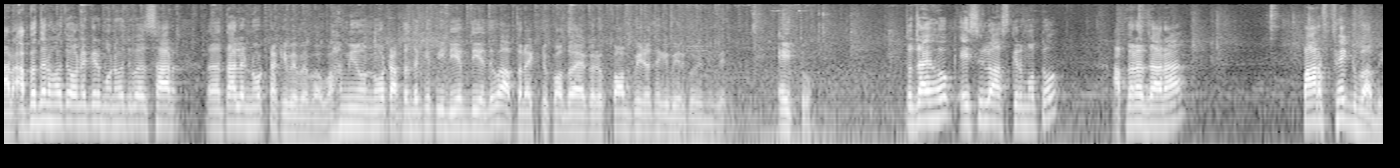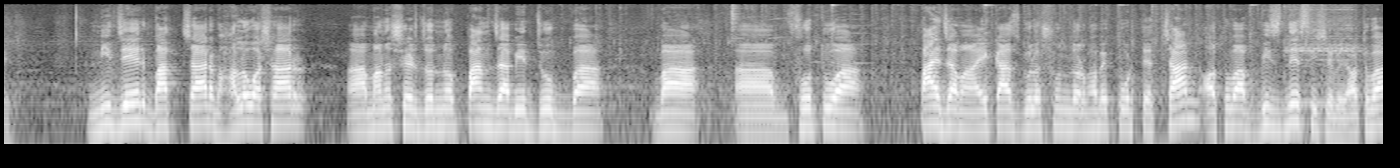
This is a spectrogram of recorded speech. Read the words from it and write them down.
আর আপনাদের হয়তো অনেকের মনে হতে পারে, স্যার তাহলে নোটটা কীভাবে পাবো? আমিও নোট আপনাদেরকে পিডিএফ দিয়ে দেবো, আপনারা একটু দয়া করে কম্পিউটার থেকে বের করে নেবেন। এই তো। তো যাই হোক, এই ছিল আজকের মতো। আপনারা যারা পারফেক্টভাবে নিজের বাচ্চার ভালোবাসার মানুষের জন্য পাঞ্জাবি, জুব্বা বা ফতুয়া, পায়জামা এই কাজগুলো সুন্দরভাবে করতে চান অথবা বিজনেস হিসেবে, অথবা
